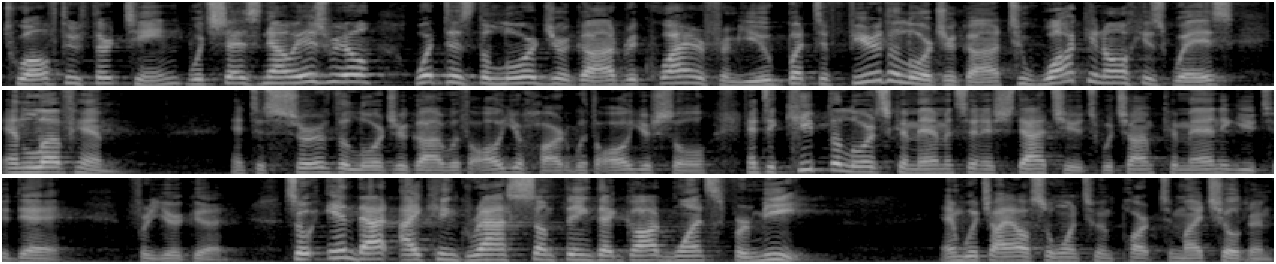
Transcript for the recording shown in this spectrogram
12 through 13, which says, Now, Israel, what does the Lord your God require from you but to fear the Lord your God, to walk in all his ways and love him, and to serve the Lord your God with all your heart, with all your soul, and to keep the Lord's commandments and his statutes, which I'm commanding you today for your good. So, in that, I can grasp something that God wants for me and which I also want to impart to my children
